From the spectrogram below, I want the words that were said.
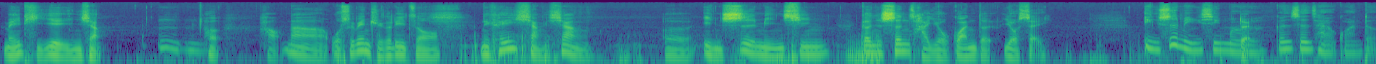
媒体业影响。嗯嗯，好好，那我随便举个例子哦，你可以想象，呃，影视明星跟身材有关的有谁？影视明星吗？对，跟身材有关的。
